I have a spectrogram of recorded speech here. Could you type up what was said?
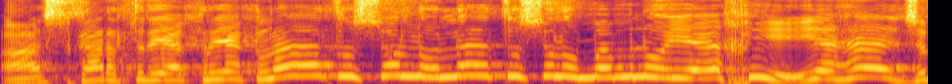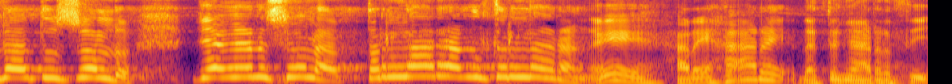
Askar teriak-teriak, la tusallu, la tusallu, mamnu ya akhi, ya haj, la tusallu. Jangan sholat, terlarang, terlarang. Eh, hari-hari, datang ngerti.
